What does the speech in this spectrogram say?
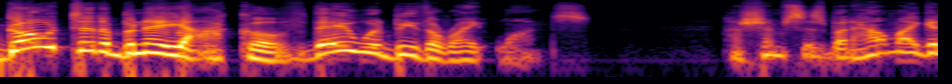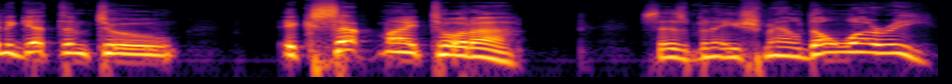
Go to the Bnei Yaakov. They would be the right ones. Hashem says, but how am I going to get them to accept my Torah? Says Bnei Ishmael, don't worry.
